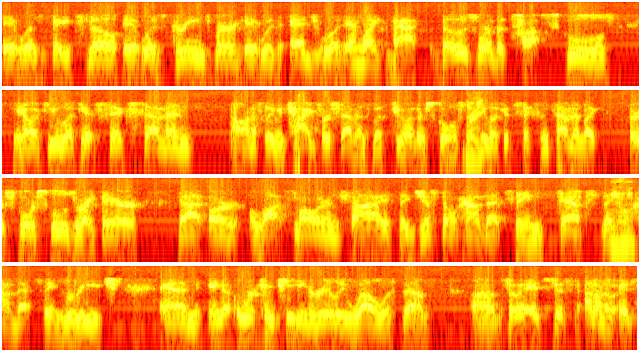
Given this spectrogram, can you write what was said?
it was Batesville, it was Greensburg, it was Edgewood, and like that, those were the top schools. You know, if you look at six, seven, honestly, we tied for seventh with two other schools. So if you look at six and seven, like there's four schools right there that are a lot smaller in size. They just don't have that same depth. They mm-hmm. don't have that same reach, and you know, we're competing really well with them. Um, so it's just I don't know. It's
